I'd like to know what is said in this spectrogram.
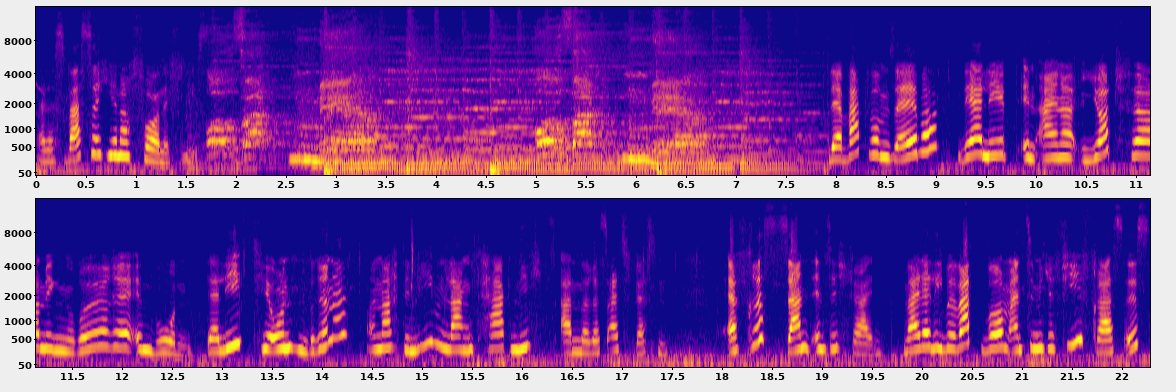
weil das Wasser hier nach vorne fließt. Oh Wattenmeer, oh Wattenmeer. Der Wattwurm selber, der lebt in einer J-förmigen Röhre im Boden. Der liegt hier unten drinne und macht den lieben langen Tag nichts anderes als fressen. Er frisst Sand in sich rein. Weil der liebe Wattwurm ein ziemlicher Vielfraß ist,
